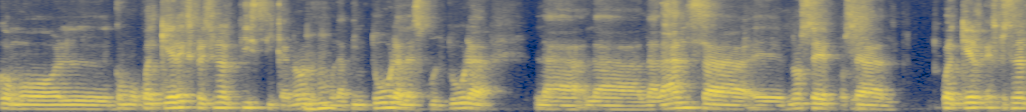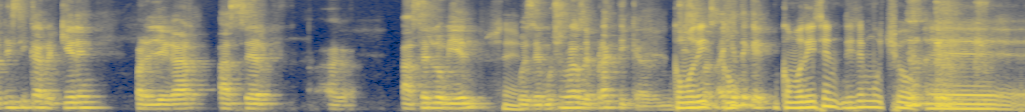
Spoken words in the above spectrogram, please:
como, el, como cualquier expresión artística, ¿no? Como la pintura, la escultura, la, la, la danza, eh, no sé, o sea, cualquier expresión artística requiere para llegar a ser, hacerlo bien, pues de muchas horas de práctica. como, Hay gente que... como dicen, dicen mucho, eh,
